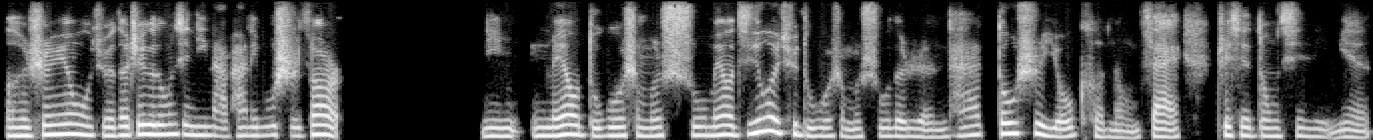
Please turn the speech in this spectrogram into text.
呃，是因为我觉得这个东西，你哪怕你不识字儿，你你没有读过什么书，没有机会去读过什么书的人，他都是有可能在这些东西里面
